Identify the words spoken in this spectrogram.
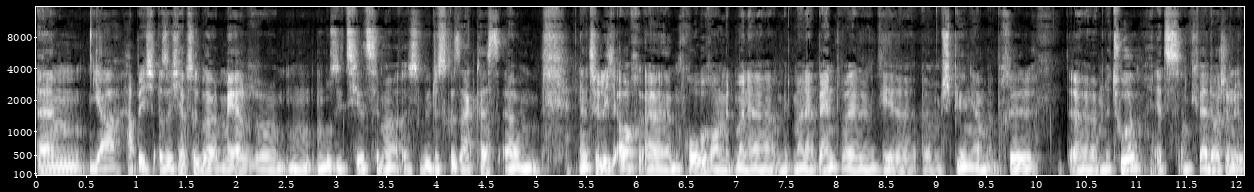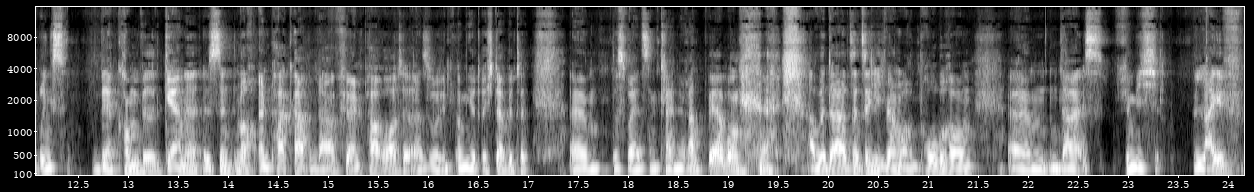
Ähm, ja, habe ich. Also ich habe sogar mehrere Musizierzimmer, so wie du es gesagt hast. Ähm, natürlich auch äh, einen Proberaum mit meiner mit meiner Band, weil wir ähm, spielen ja im April äh, eine Tour, jetzt in Quer Deutschland übrigens. Wer kommen will, gerne. Es sind noch ein paar Karten da für ein paar Orte, also informiert euch da bitte. Ähm, das war jetzt eine kleine Randwerbung, aber da tatsächlich, wir haben auch einen Proberaum. Ähm, da ist für mich live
